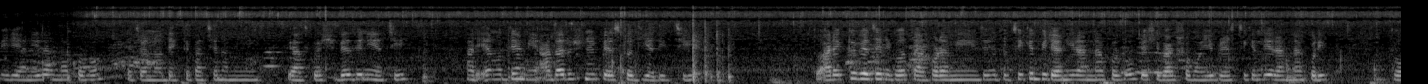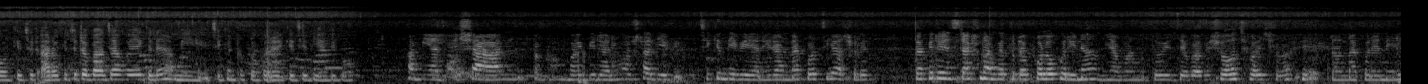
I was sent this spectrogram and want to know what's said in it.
বিরিয়ানি রান্না করব। এজন্য দেখতে পাচ্ছেন আমি পেঁয়াজ কষি বেজে নিয়েছি। আর এর মধ্যে আমি আদা রসুনের পেস্টও দিয়ে দিচ্ছি। তো আরেকটু বেজে নিব। তারপর আমি যেহেতু চিকেন বিরিয়ানি রান্না করব, বেশিরভাগ সময় ব্রেস্ট চিকেন দিয়ে রান্না করি। তো কিছু আরও কিছুটা ভাজা হয়ে গেলে আমি চিকেন টুকরো করে রেখেছি দিয়ে দিব। আমি আজকে শান বোম্বাই বিরিয়ানি মশলা দিয়ে চিকেন দিয়ে বিরিয়ানি রান্না করছি। আসলে প্যাকেটের ইনস্ট্রাকশন আমি অতটা ফলো করি না। আমি আমার মতো যেভাবে সহজ হয় সেভাবে রান্না করে নিই।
